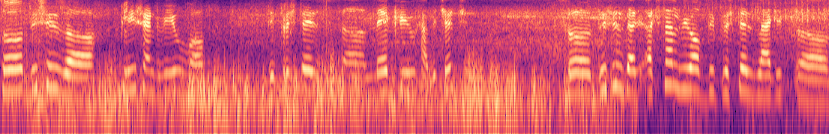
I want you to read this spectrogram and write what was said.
So this is a pleasant view of the Prestige uh, Lake View Habitat. So this is the external view of the Prestige Lake, uh,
